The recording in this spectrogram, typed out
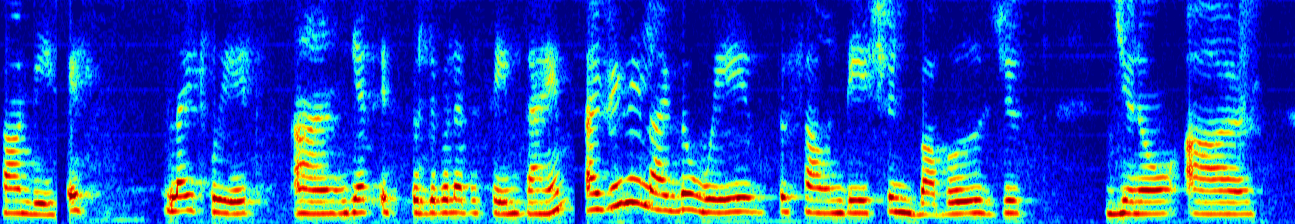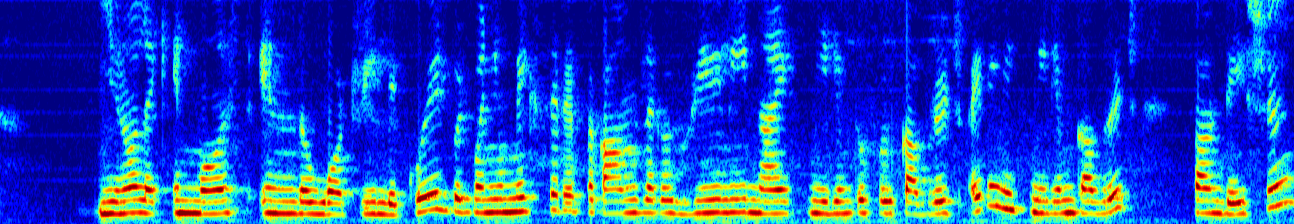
foundation. It's lightweight and yet it's buildable at the same time. I really like the way the foundation bubbles just, you know, are you know like immersed in the watery liquid but when you mix it it becomes like a really nice medium to full coverage i think it's medium coverage foundation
